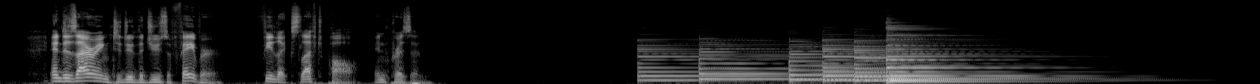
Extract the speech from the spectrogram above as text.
and desiring to do the Jews a favor, Felix left Paul in prison.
